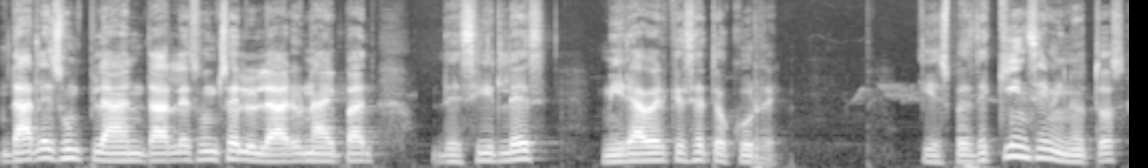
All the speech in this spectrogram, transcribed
darles un plan, darles un celular, un iPad, decirles, mira a ver qué se te ocurre. Y después de 15 minutos,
